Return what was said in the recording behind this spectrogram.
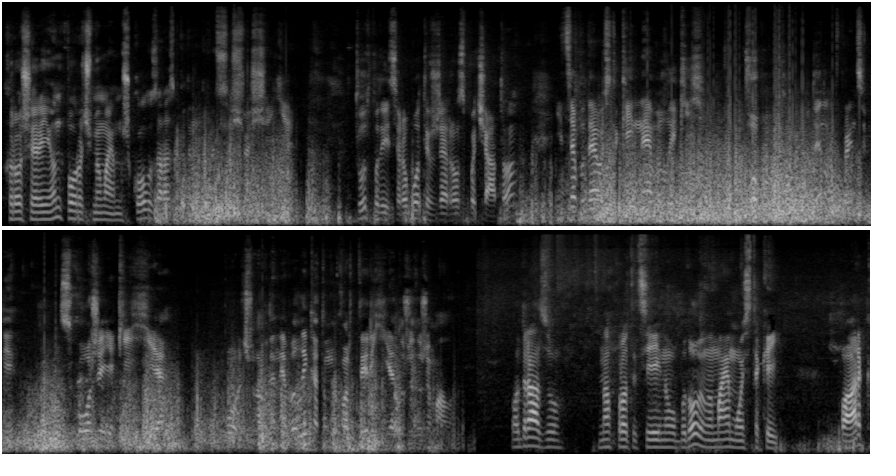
Хороший район. Поруч ми маємо школу. Зараз будемо дивитися, що ще є. Тут, подивіться, роботи вже розпочато. І це буде ось такий невеликий двоповерховий будинок, в принципі, схожий, який є поруч. Вона буде невелика, тому квартир є дуже-дуже мало. Одразу навпроти цієї новобудови ми маємо ось такий парк.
